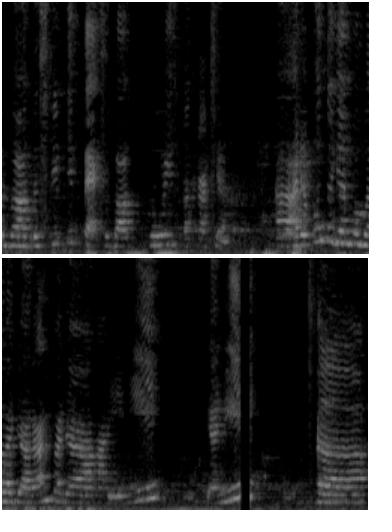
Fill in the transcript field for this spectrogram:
about descriptive text about tourist attraction. Uh, adapun tujuan pembelajaran pada hari ini yakni uh,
